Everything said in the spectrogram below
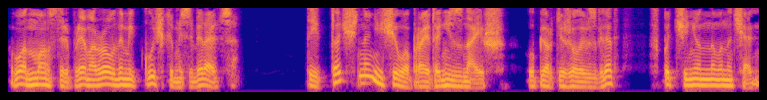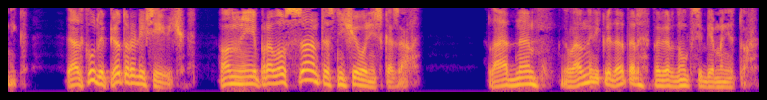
Вон монстры прямо ровными кучками собираются. — Ты точно ничего про это не знаешь? — упер тяжелый взгляд в подчиненного начальник. — Да откуда, Петр Алексеевич? Он мне и про Лос-Сантос ничего не сказал. — Ладно, главный ликвидатор повернул к себе монитор.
